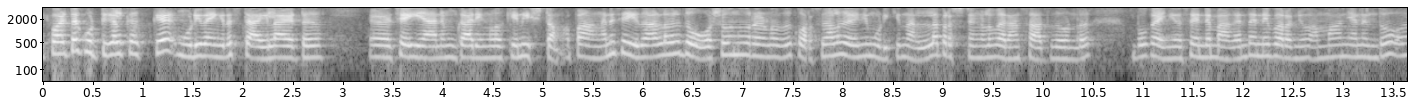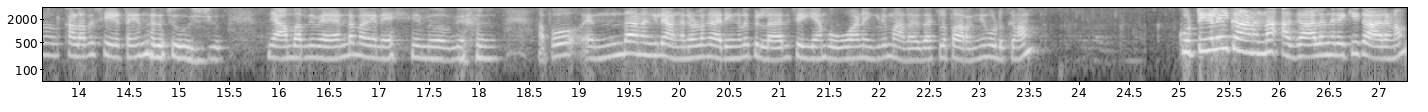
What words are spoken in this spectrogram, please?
ഇപ്പോഴത്തെ കുട്ടികൾക്കൊക്കെ മുടി ഭയങ്കര സ്റ്റൈലായിട്ട് ചെയ്യാനും കാര്യങ്ങളൊക്കെയാണ് ഇഷ്ടം. അപ്പോൾ അങ്ങനെ ചെയ്താലുള്ള ഒരു ദോഷമെന്ന് പറയുന്നത് കുറച്ച് നാൾ കഴിഞ്ഞ് മുടിക്ക് നല്ല പ്രശ്നങ്ങൾ വരാൻ സാധ്യതയുണ്ട് അപ്പോൾ കഴിഞ്ഞ ദിവസം എന്റെ മകൻ തന്നെ പറഞ്ഞു അമ്മ ഞാൻ എന്തോ കളർ ചെയ്യട്ടെ എന്നൊക്കെ ചോദിച്ചു. ഞാൻ പറഞ്ഞു വേണ്ട മകനെ എന്ന് പറഞ്ഞു. അപ്പോൾ എന്താണെങ്കിലും അങ്ങനെയുള്ള കാര്യങ്ങൾ പിള്ളേർ ചെയ്യാൻ പോവുകയാണെങ്കിൽ മാതാപിതാക്കൾ പറഞ്ഞു കൊടുക്കണം. കുട്ടികളിൽ കാണുന്ന അകാല നിരക്ക് കാരണം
